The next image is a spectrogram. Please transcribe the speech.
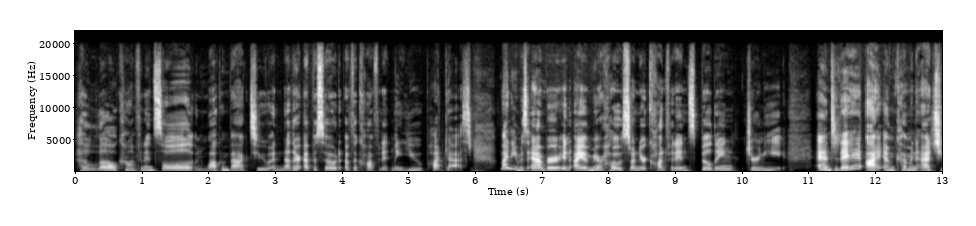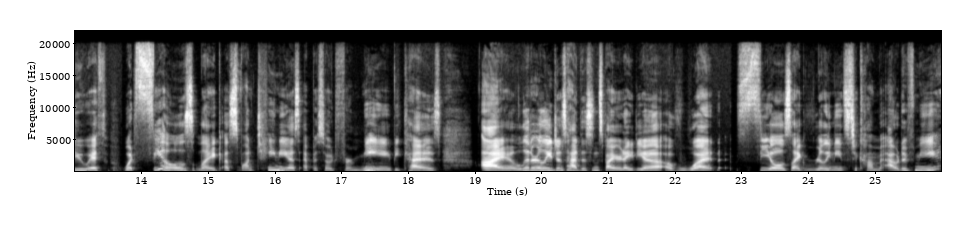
Hello, Confident Soul, and welcome back to another episode of the Confidently You podcast. My name is Amber, and I am your host on your confidence building journey. And today I am coming at you with what feels like a spontaneous episode for me because I literally just had this inspired idea of what feels like really needs to come out of me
